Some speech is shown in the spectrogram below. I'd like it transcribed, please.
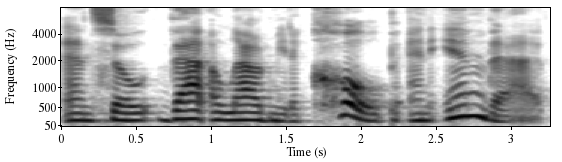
And so that allowed me to cope. And in that,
